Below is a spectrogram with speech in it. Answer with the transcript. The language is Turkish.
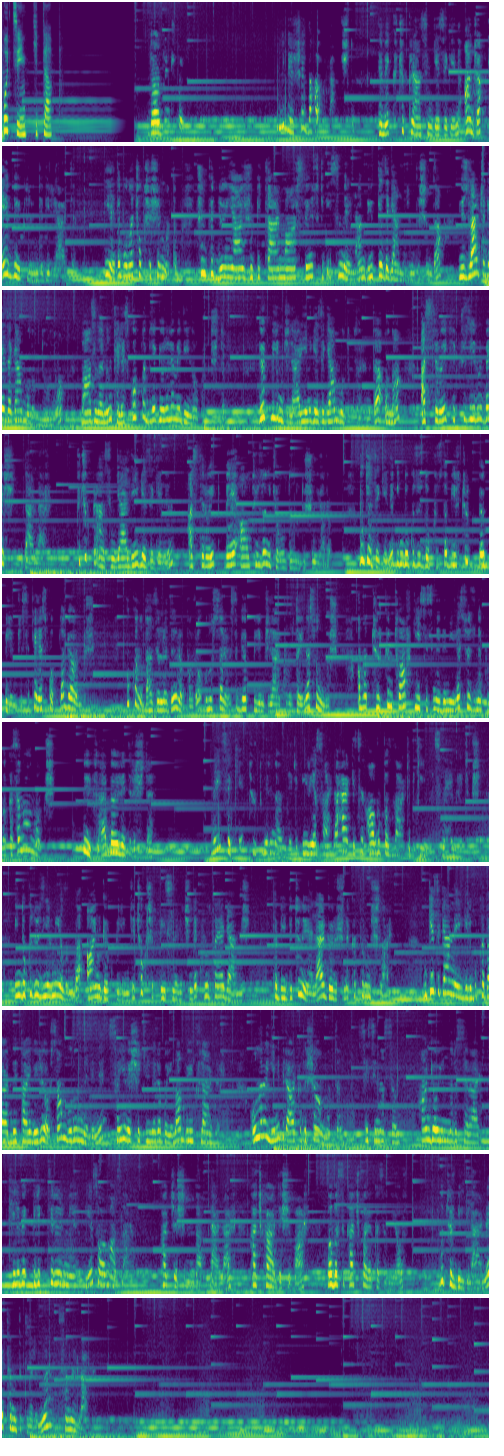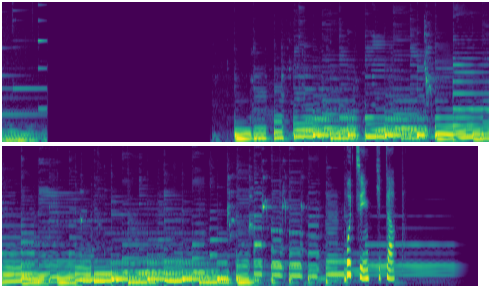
Putin Kitap Dördüncü bölüm. Bir şey daha öğrenmiştim. Demek Küçük Prens'in gezegeni ancak ev büyüklüğünde bir yerdi. Yine de buna çok şaşırmadım. Çünkü Dünya, Jüpiter, Mars, Venüs gibi isim verilen büyük gezegenlerin dışında yüzlerce gezegen bulunduğunu, bazılarının teleskopla bile görülemediğini okumuştum. Gökbilimciler yeni gezegen bulduklarında ona asteroid 325 derler. Küçük Prens'in geldiği gezegenin asteroid B612 olduğunu düşünüyorum. Bu gezegeni 1909'da bir Türk gökbilimcisi teleskopla görmüş. Bu konuda hazırladığı raporu Uluslararası Gökbilimciler Kurultayı'na sunmuş. Ama Türk'ün tuhaf giysisi nedeniyle sözüne kulak asan olmamış. Büyükler böyledir işte. Neyse ki Türklerin önderi bir yasayla herkesin Avrupalılar gibi giyinmesini emretmiş. 1920 yılında aynı gökbilimci çok şık giysiler içinde kurultaya gelmiş. Tabii bütün üyeler görüşüne katılmışlar. Bu gezegenle ilgili bu kadar detay veriyorsam bunun nedeni sayı ve şekillere bayılan büyüklerdir. Onlara yeni bir arkadaşı anlatın, sesi nasıl, hangi oyunları sever, kelebek biriktirir mi diye sormazlar. Kaç yaşında derler, kaç kardeşi var, babası kaç para kazanıyor. Bu tür bilgilerle tanıdıklarını sanırlar. Putin Kitap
